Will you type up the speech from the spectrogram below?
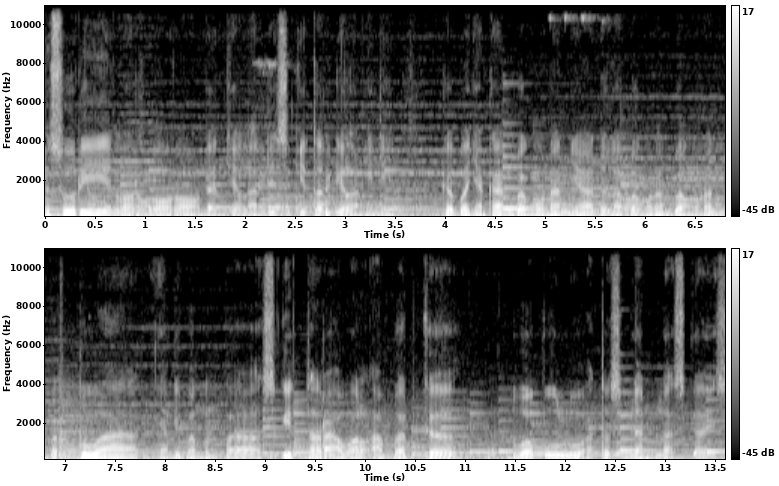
Menyusuri lorong-lorong dan jalan di sekitar Gelang ini, kebanyakan bangunannya adalah bangunan-bangunan bertua yang dibangun pada sekitar awal abad ke-20 atau 19 guys.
